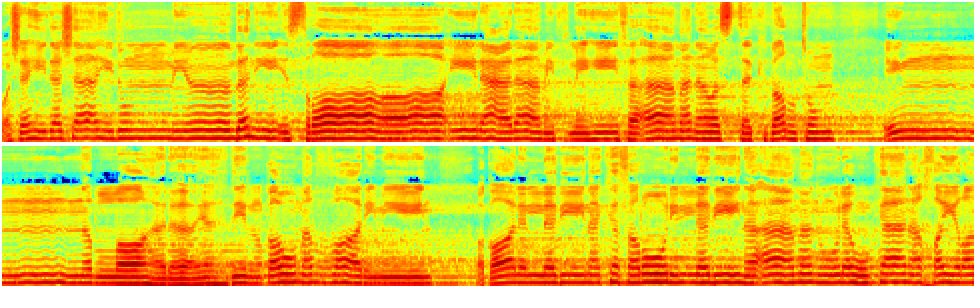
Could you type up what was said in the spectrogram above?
وشهد شاهد من بني إسرائيل على مثله فآمن واستكبرتم إن الله لا يهدي القوم الظالمين وقال الذين كفروا للذين آمنوا لو كان خيرا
